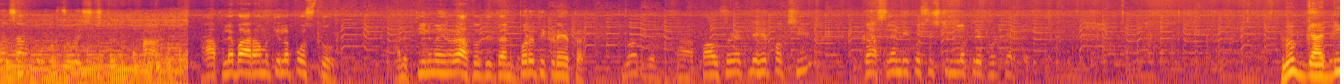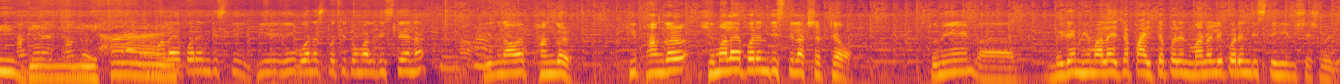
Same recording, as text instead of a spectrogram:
पण सांगतो पुढचं वैशिष्ट्य. हा. आपल्या बारामतीला पोचतो. आणि तीन महिने राहतो तिथं आणि परत इकडे येतात. बरोबर हा पावसाळ्यातले हे पक्षी ग्रासलँड इकोसिस्टमला प्रेफर करतात. मग गाडी दिसते. ही ही वनस्पती तुम्हाला दिसते ना? हिचं नाव आहे फांगळ. ही फांगळ हिमालयापर्यंत दिसते लक्षात ठेवा. तुम्ही मिडियम हिमालयाच्या पायथ्यापर्यंत मनालीपर्यंत दिसते ही विशेष म्हणजे.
